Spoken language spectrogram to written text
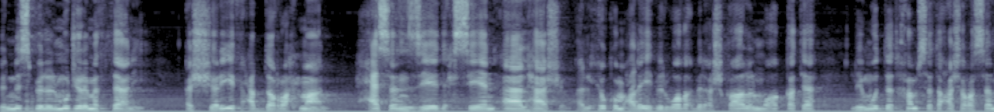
بالنسبة للمجرم الثاني الشريف عبد الرحمن حسن زيد حسين آل هاشم. الحكم عليه بالوضع بالأشغال المؤقتة لمدة خمسة عشر سنة.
